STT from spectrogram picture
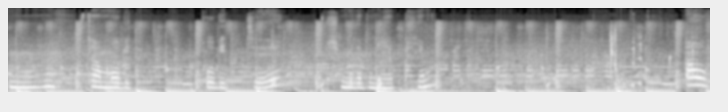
Hı. Tamam o, bit bu bitti. Şimdi de bunu yapayım. Of.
